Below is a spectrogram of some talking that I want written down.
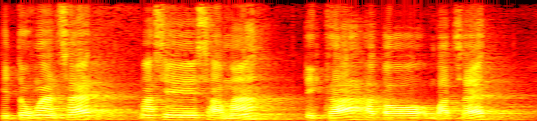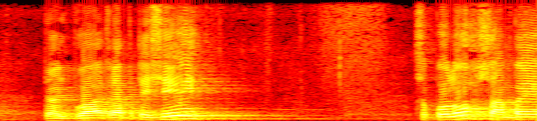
hitungan set masih sama 3 atau 4 set dan buat repetisi 10 sampai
